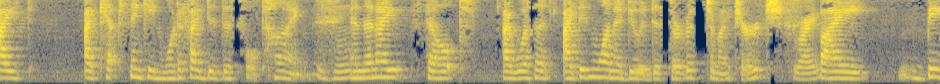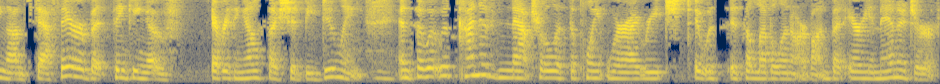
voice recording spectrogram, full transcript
I I kept thinking, what if I did this full time? And then I felt I wasn't I didn't want to do a disservice to my church Right. by being on staff there, but thinking of everything else I should be doing. Mm. And so it was kind of natural at the point where I reached it was it's a level in Arbonne, but area manager.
